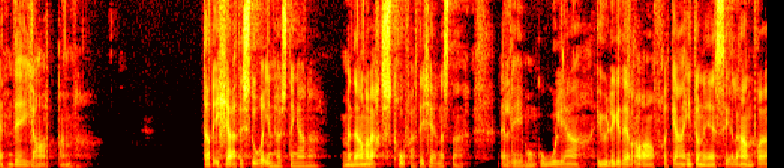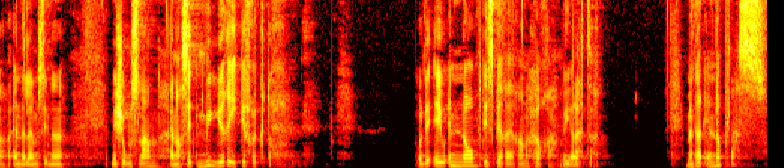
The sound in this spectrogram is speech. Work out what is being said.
enten det er i Japan, der det ikke har vært de store innhøstningene, men der han har vært trofast i tjeneste, eller i Mongolia, i ulike deler av Afrika, Indonesia eller andre NLM sine misjonsland En har sett mye rike frukter. Og det er jo enormt inspirerende å høre mye av dette. Men det er ennå plass.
